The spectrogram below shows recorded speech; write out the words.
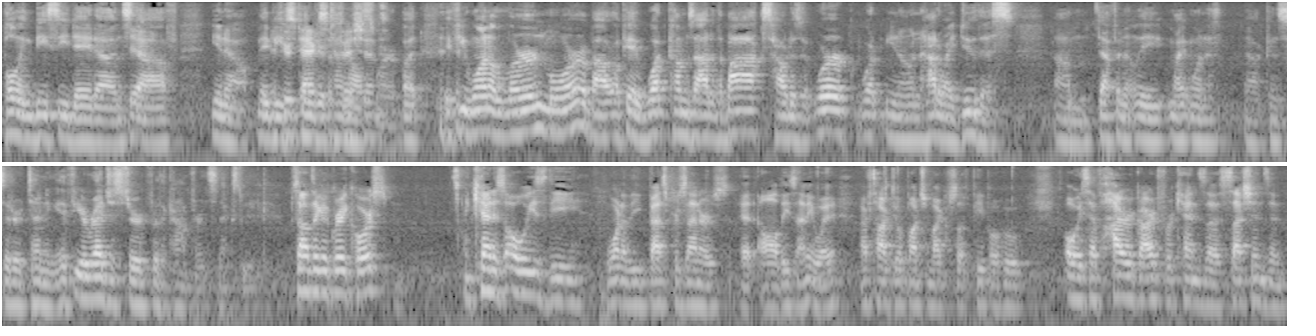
pulling BC data and Yeah. You know, maybe you spend your time efficient. elsewhere. But if you want to learn more about okay, what comes out of the box, how does it work, what you know, and how do I do this, um, definitely might want to uh, consider attending if you're registered for the conference next week. Sounds like a great course. And Ken is always the one of the best presenters at all these anyway. I've talked to a bunch of Microsoft people who always have high regard for Ken's uh, sessions and,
